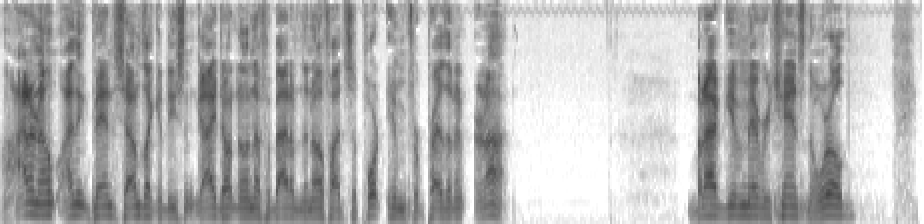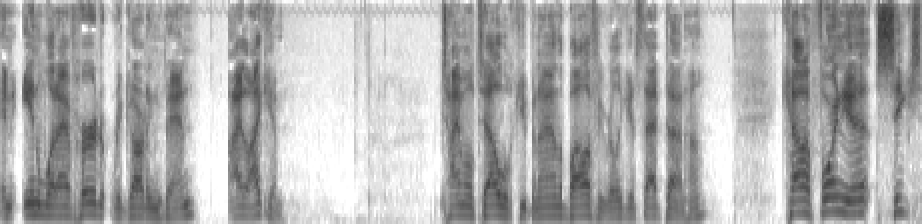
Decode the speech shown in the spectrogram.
I don't know. I think Ben sounds like a decent guy. Don't know enough about him to know if I'd support him for president or not. But I'd give him every chance in the world. And in what I've heard regarding Ben, I like him. Time will tell. We'll keep an eye on the ball if he really gets that done, huh? California seeks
